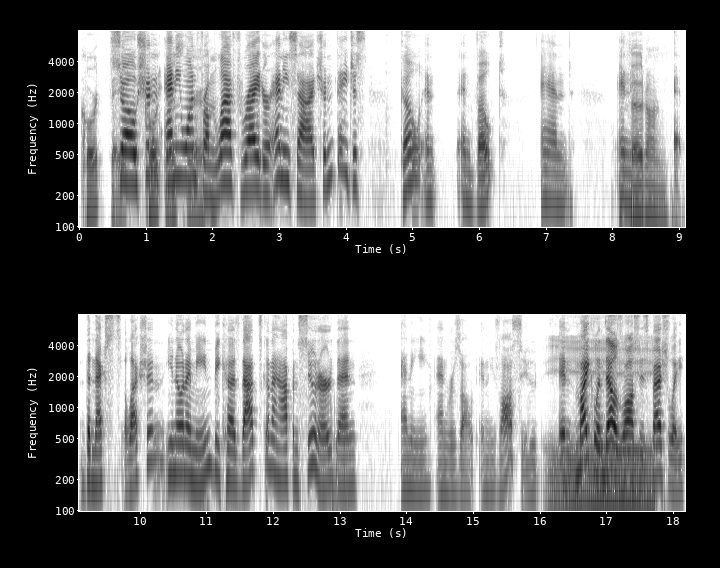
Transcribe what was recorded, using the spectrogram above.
court. Date, So shouldn't court anyone from left, right, or any side shouldn't they just go and and vote and and vote on? the next election? You know what I mean? Because that's going to happen sooner than any end result in these lawsuits. And Mike Lindell's lawsuit especially.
